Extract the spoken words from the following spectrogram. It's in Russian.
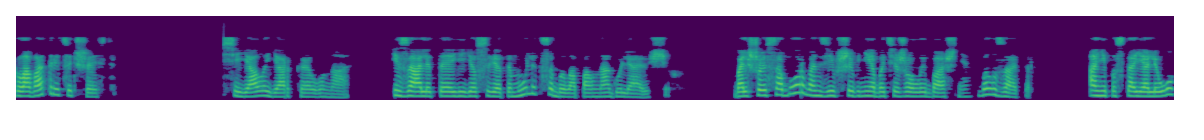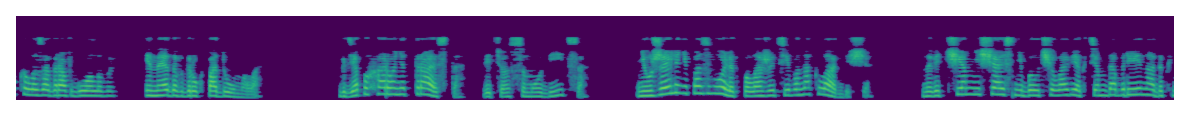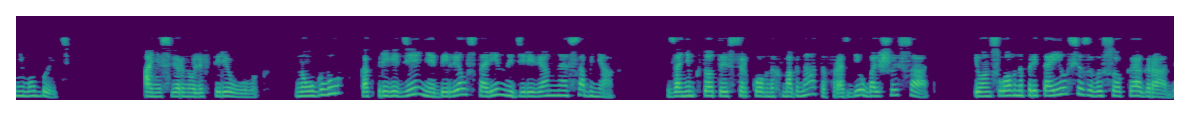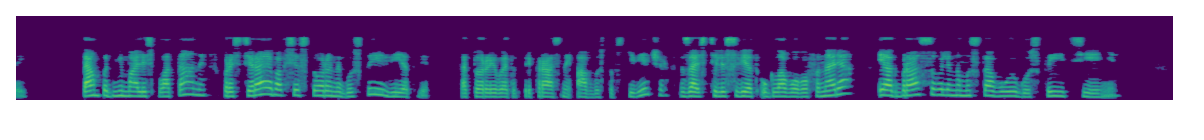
Глава 36 Сияла яркая луна, и залитая ее светом улица была полна гуляющих. Большой собор, вонзивший в небо тяжелой башни, был заперт. Они постояли около, задрав головы, и Неда вдруг подумала. Где похоронят Трайста? Ведь он самоубийца. Неужели не позволят положить его на кладбище? Но ведь чем несчастней был человек, тем добрее надо к нему быть. Они свернули в переулок. На углу, как привидение, белел старинный деревянный особняк. За ним кто-то из церковных магнатов разбил большой сад, и он словно притаился за высокой оградой. Там поднимались платаны, простирая во все стороны густые ветви, которые в этот прекрасный августовский вечер застили свет углового фонаря и отбрасывали на мостовую густые тени.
